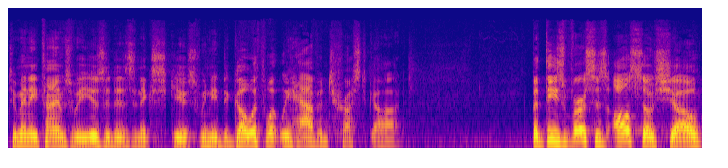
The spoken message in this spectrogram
Too many times we use it as an excuse. We need to go with what we have and trust God. But these verses also show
